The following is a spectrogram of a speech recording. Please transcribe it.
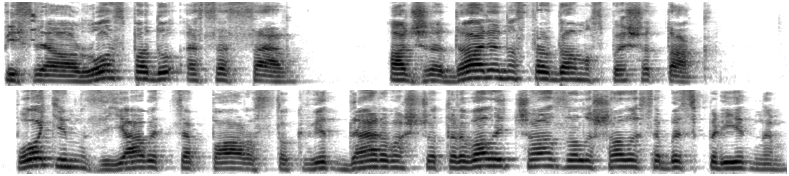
після розпаду СССР. Адже далі Нострадамус пише так. Потім з'явиться паросток від дерева, що тривалий час залишалося безплідним.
